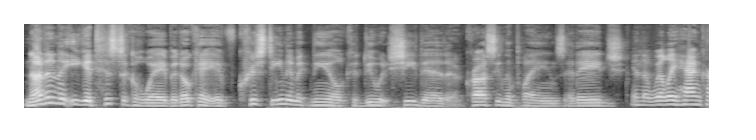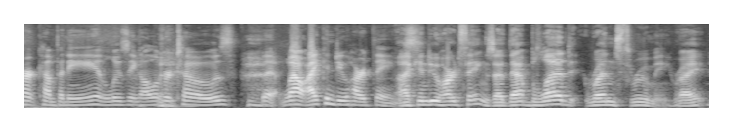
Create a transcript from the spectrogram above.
not in an egotistical way, but okay, if Christina McNeil could do what she did crossing the plains at age, In the Willie Handcart Company and losing all of her toes, that wow, I can do hard things. I can do hard things. That, that blood runs through me, right?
